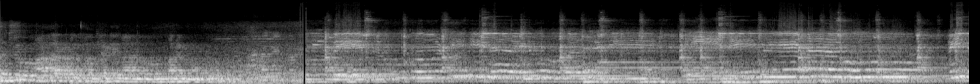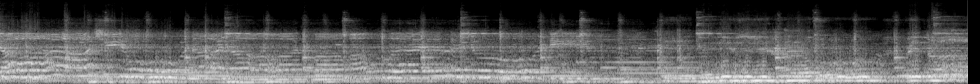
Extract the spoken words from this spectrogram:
ಸಚಿವರು ಮಾತಾಡಬೇಕು ಅಂತ ಹೇಳಿ ನಾನು ಮನವಿ ಮಾಡ್ತೀನಿ. বিনা।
